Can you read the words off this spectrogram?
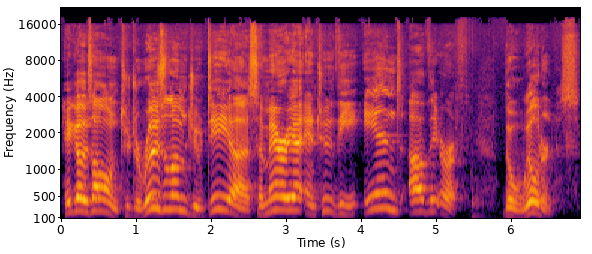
He goes on to Jerusalem, Judea, Samaria, and to the ends of the earth, the wilderness,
